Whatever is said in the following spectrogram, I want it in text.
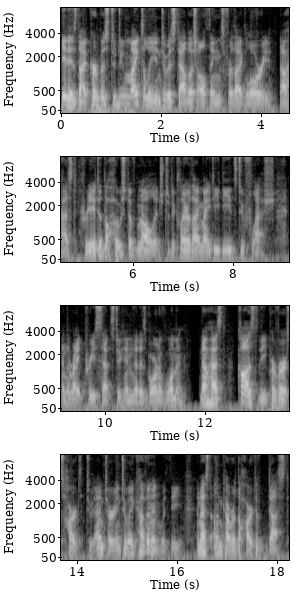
It is thy purpose to do mightily and to establish all things for thy glory. Thou hast created the host of knowledge to declare thy mighty deeds to flesh, and the right precepts to him that is born of woman. Thou hast caused the perverse heart to enter into a covenant with thee, and hast uncovered the heart of dust,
